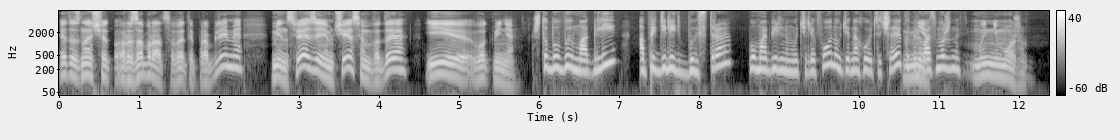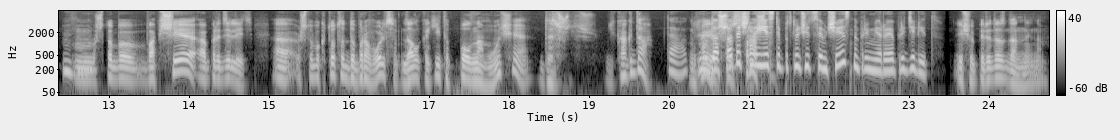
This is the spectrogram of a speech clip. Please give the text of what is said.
Это значит разобраться в этой проблеме Минсвязи, МЧС, МВД и вот меня. Чтобы вы могли определить быстро по мобильному телефону, где находится человек, который, Нет. возможно... Мы не можем, м, чтобы вообще определить, а, чтобы кто-то добровольцем дал какие-то полномочия. Да никогда. Так. Михаил, ну, достаточно, страшно? если подключиться МЧС, например, и определит. Еще передаст данные нам.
